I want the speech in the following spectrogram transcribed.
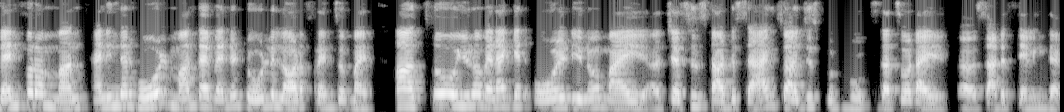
went for a month and in that whole month I went and told a lot of friends of mine, ah, so, you know, when I get old, you know, my uh, chest will start to sag. So I just put boobs. That's what I uh, started telling them.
